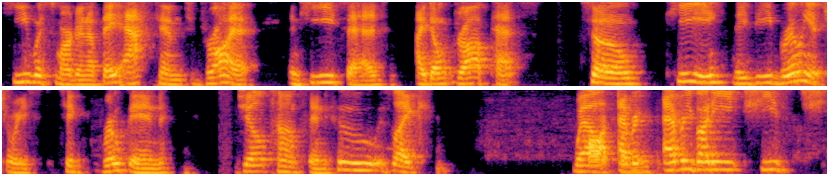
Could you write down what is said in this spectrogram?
he was smart enough. They asked him to draw it, and he said, "I don't draw pets." So he made the brilliant choice to rope in Jill Thompson, who is like, well, Awesome. every, everybody, she's she,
